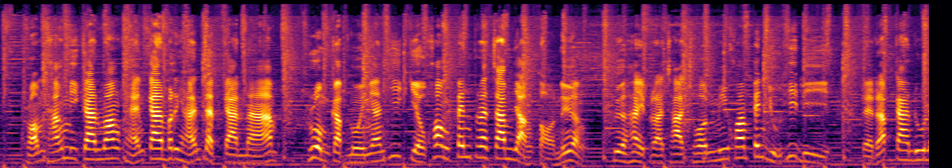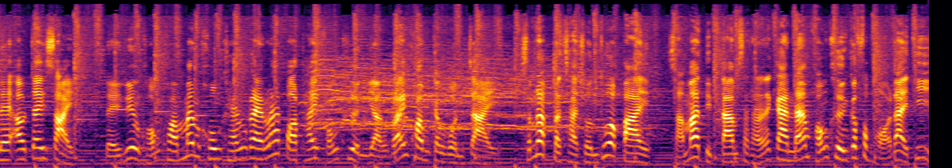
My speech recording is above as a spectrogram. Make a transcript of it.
ำ พร้อมทั้งมีการวางแผนการบริหารจัดการน้ำ ร่วมกับหน่วยงานที่เกี่ยวข้องเป็นประจำอย่างต่อเนื่อง เพื่อให้ประชาชนมีความเป็นอยู่ที่ดี ได้รับการดูแลเอาใจใส่ ในเรื่องของความมั่นคงแข็งแรงและปลอดภัยของเขื่อนอย่างไร้ความกังวลใจสำหรับประชาชนทั่วไป สามารถติดตามสถานการณ์น้ำของเขื่อนกฟผได้ที่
